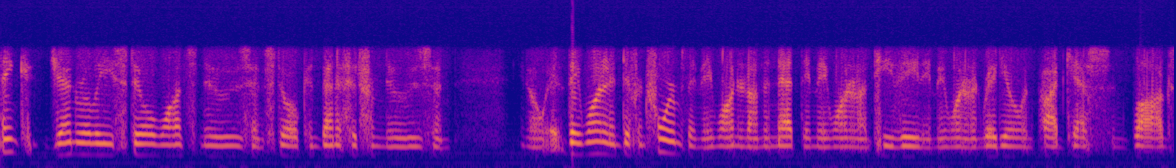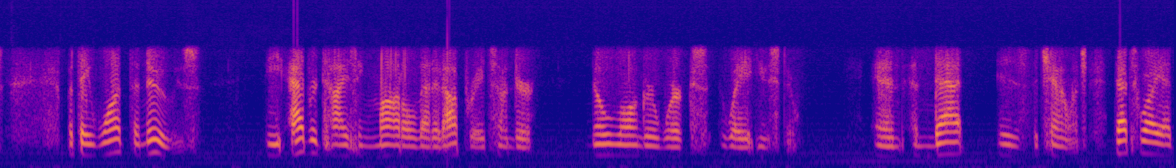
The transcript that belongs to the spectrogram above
think, generally still wants news and still can benefit from news, and you know they want it in different forms. They may want it on the net, they may want it on TV, they may want it on radio and podcasts and blogs, but they want the news the advertising model that it operates under no longer works the way it used to. And, and that is the challenge. That's why at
